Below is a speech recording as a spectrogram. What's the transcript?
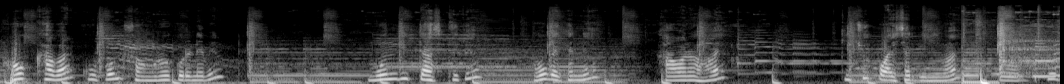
ভোগ খাবার কুপন সংগ্রহ করে নেবেন। মন্দির ট্রাস্ট থেকে ভোগ এখানে খাওয়ানো হয়। কিছু পয়সার বিনিময়। তো খুব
